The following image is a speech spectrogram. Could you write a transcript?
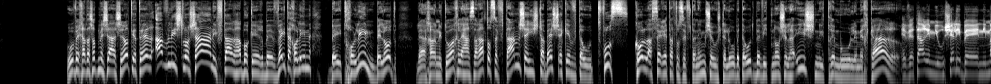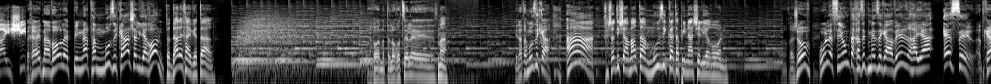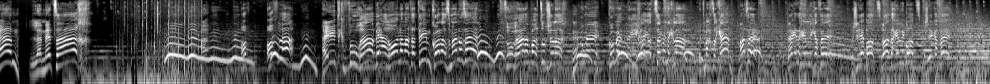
ובחדשות משעשעות יותר, אב לשלושה נפטר הבוקר בבית החולים בית חולים בלוד לאחר ניתוח להסרת תוספתן שהשתבש עקב טעות דפוס. כל עשרת התוספתנים שהושתלו בטעות בבטנו של האיש נתרמו למחקר. אביתר, אם יורשה לי בנימה אישית... וכעת נעבור לפינת המוזיקה של ירון. תודה לך, אביתר. ירון, אתה לא רוצה ל... מה? פינת המוזיקה! אה, חשבתי שאמרת מוזיקת הפינה של ירון. לא חשוב. ולסיום תחזית מזג האוויר היה 10. עד כאן, לנצח! עופרה! היית קבורה בארון המטאטים כל הזמן הזה? צורה לפרצוף שלך! קומי! קומי, את מריחה יוצא מן הכלל! את מחזקן? מה זה? תכף תכין לי קפה! ושיהיה בוץ! לא, תכין לי בוץ! ושיהיה קפה!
